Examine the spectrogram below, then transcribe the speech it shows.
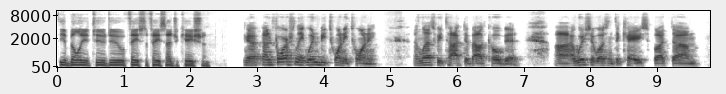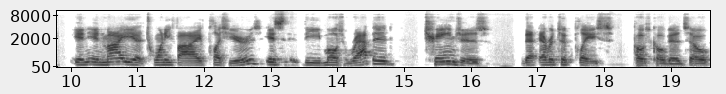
the ability ability to do face to face education? Yeah, unfortunately, it wouldn't be 2020 unless we talked about COVID. Uh, I wish it wasn't the case, but um, in in my uh, 25 plus years, it's the most rapid changes that ever took place post COVID. So,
